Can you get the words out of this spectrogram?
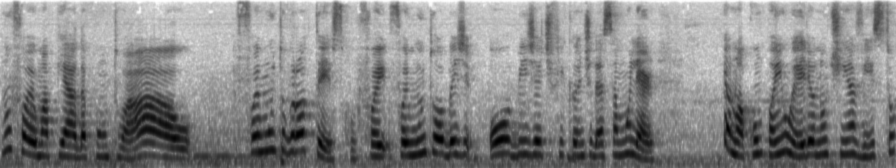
Não foi uma piada pontual, foi muito grotesco, foi, foi muito obje- objetificante dessa mulher. Eu não acompanho ele, eu não tinha visto.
